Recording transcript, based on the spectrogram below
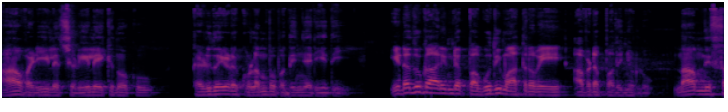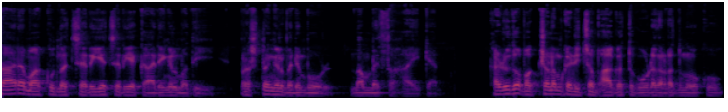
ആ വഴിയിലെ ചെടിയിലേക്ക് നോക്കൂ. കഴുതയുടെ കുളമ്പ് പതിഞ്ഞ രീതി. ഇടതുകാലിന്റെ പകുതി മാത്രമേ അവിടെ പതിഞ്ഞുള്ളൂ. നാം നിസ്സാരമാക്കുന്ന ചെറിയ ചെറിയ കാര്യങ്ങൾ മതി. പ്രശ്നങ്ങൾ വരുമ്പോൾ നമ്മെ സഹായിക്കാൻ. കഴുത ഭക്ഷണം കഴിച്ച ഭാഗത്തു കൂടെ നടന്നു നോക്കൂ.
